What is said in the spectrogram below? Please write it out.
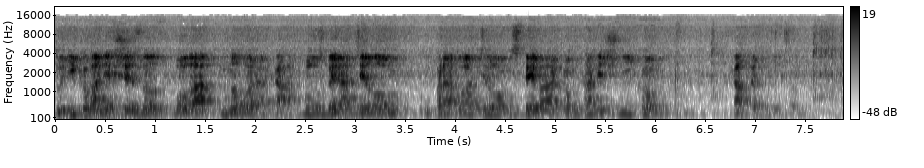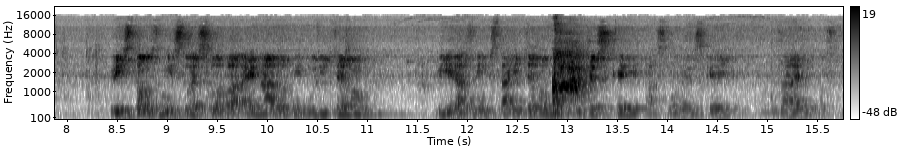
Dudíková nevšeznosť bola mnohoraká. Bol zberateľom, upravovateľom, spevákom, tanečníkom, kapelníkom. V istom zmysle slova aj národným buditeľom, výrazným staviteľom českej a slovenskej vzájomnosti.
